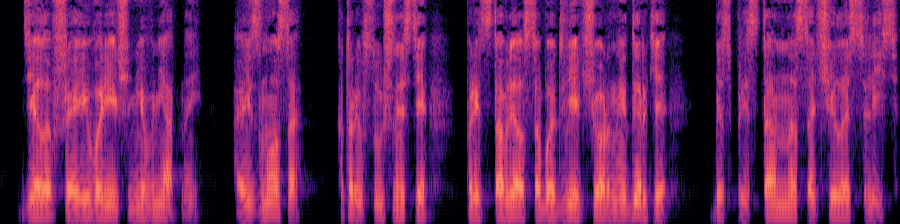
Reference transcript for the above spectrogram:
— делавшая его речь невнятной, а из носа, который в сущности представлял собой две черные дырки, беспрестанно сочилась слизь.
